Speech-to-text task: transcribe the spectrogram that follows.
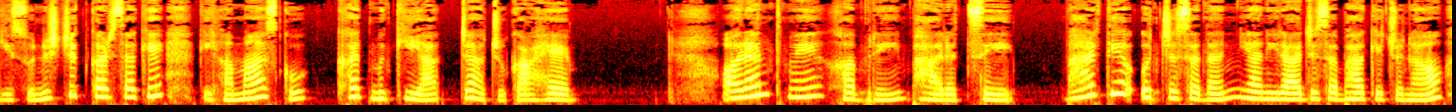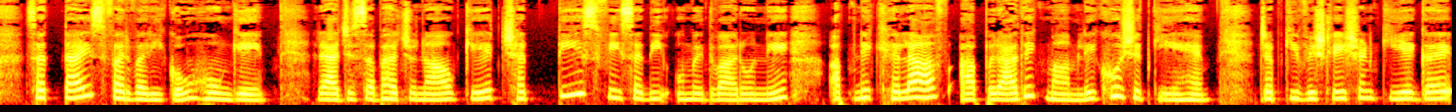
ये सुनिश्चित कर सके कि हमास को खत्म किया जा चुका है। और अंत में खबरें भारत से। भारतीय उच्च सदन यानी राज्यसभा के चुनाव 27 फरवरी को होंगे। राज्यसभा चुनाव के 36 फ़ीसदी उम्मीदवारों ने अपने खिलाफ आपराधिक मामले घोषित किए हैं, जबकि विश्लेषण किए गए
